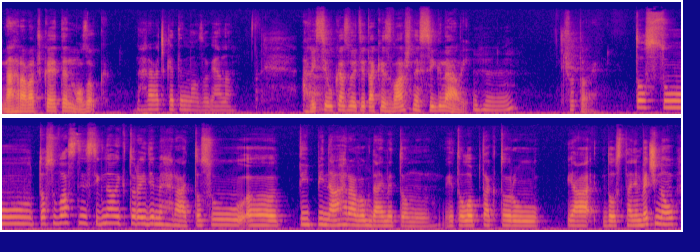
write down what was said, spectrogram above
Nahrávačka je ten mozog? Nahrávačka je ten mozog, áno. A vy si ukazujete také zvláštne signály. Uh-huh. Čo to je? To sú, to sú vlastne signály, ktoré ideme hrať. To sú uh, typy nahrávok, dajme tomu. Je to lopta, ktorú ja dostanem. Väčšinou,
